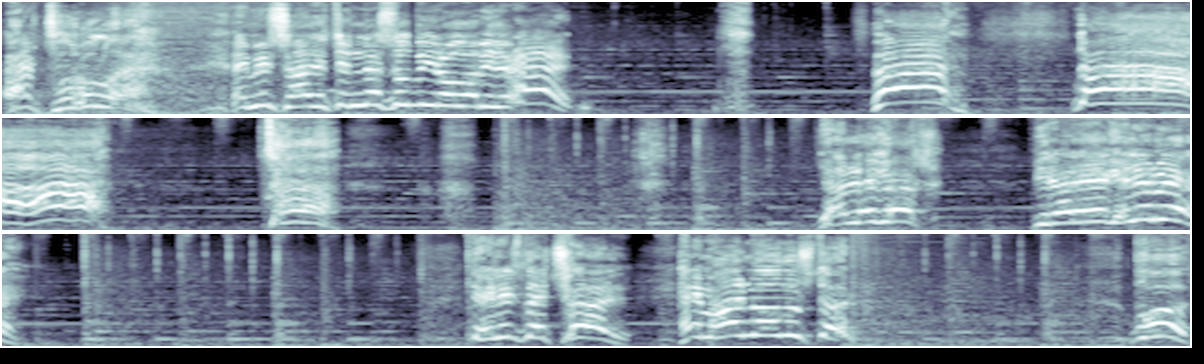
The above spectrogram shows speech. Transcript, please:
Ertuğrul'la Emir Saadettin nasıl bir olabilir ha? Ha? Ha? Ha? Yerle gök bir araya gelir mi? Denizle çöl hemhal mi olmuştur? Bu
